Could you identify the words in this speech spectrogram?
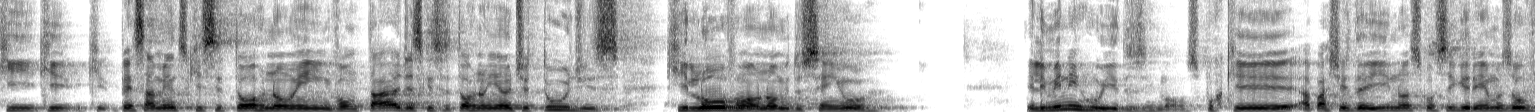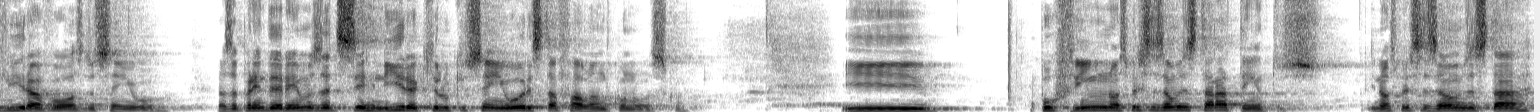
Que, que, que, pensamentos que se tornam em vontades, que se tornam em atitudes que louvam ao nome do Senhor? Eliminem ruídos, irmãos, porque a partir daí nós conseguiremos ouvir a voz do Senhor. Nós aprenderemos a discernir aquilo que o Senhor está falando conosco. E, por fim, nós precisamos estar atentos e nós precisamos estar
